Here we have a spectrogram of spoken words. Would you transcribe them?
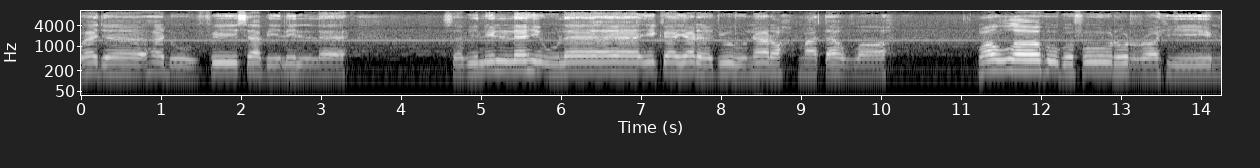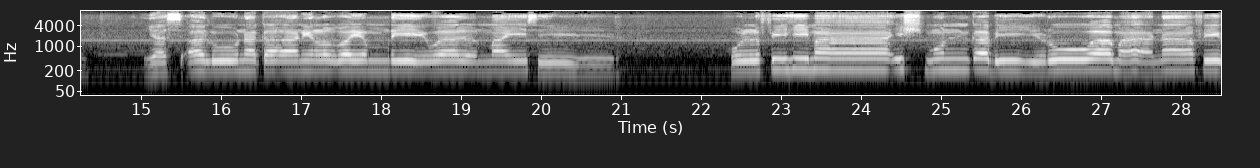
وجاهدوا في سبيل الله سبيل الله أولئك يرجون رحمة الله والله غفور رحيم يسألونك عن الغمر والميسير قل فيهما اسم كبير ومنافع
